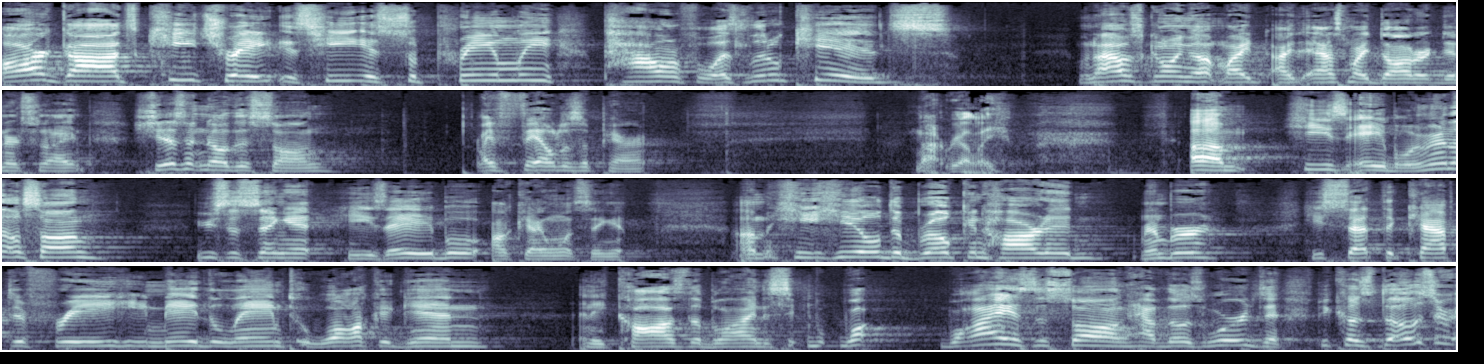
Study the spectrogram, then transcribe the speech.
Our God's key trait is He is supremely powerful. As little kids, when I was growing up, my, I asked my daughter at dinner tonight. She doesn't know this song. I failed as a parent. Not really. Um, he's able. Remember that song? used to sing it. He's able. Okay, I won't sing it. Um, he healed the brokenhearted. Remember? He set the captive free. He made the lame to walk again. And he caused the blind to see. What, why does the song have those words in? Because those are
